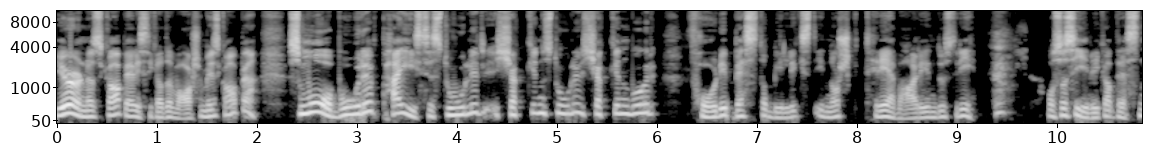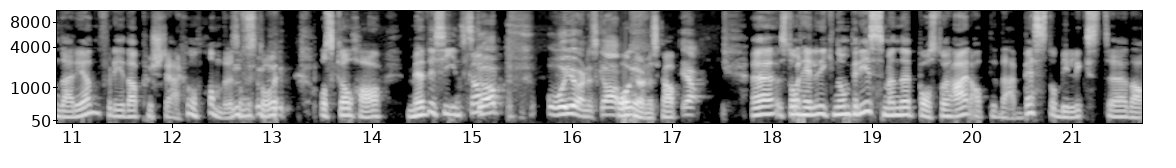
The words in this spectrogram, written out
hjørneskap Jeg visste ikke at det var så mye skap, jeg. Småbordet, peisestoler, kjøkkenstoler, kjøkkenbord får de best og billigst i norsk trevareindustri. Og så sier vi ikke adressen der igjen, fordi da pusher jeg noen andre som står og skal ha medisinskap Skap og hjørneskap. og hjørneskap. Ja. Eh, står heller ikke noen pris, men det påstår her at det er best og billigst eh, da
